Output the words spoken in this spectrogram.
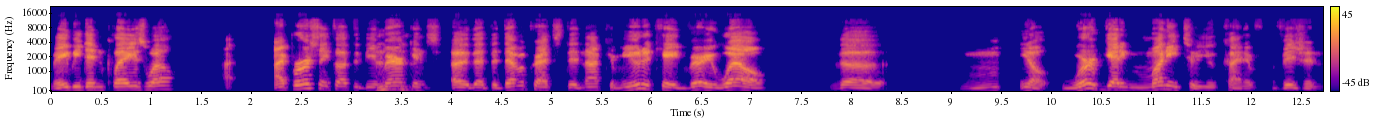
maybe didn't play as well. I, I personally thought that the Americans uh, that the Democrats did not communicate very well the you know, we're getting money to you kind of vision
